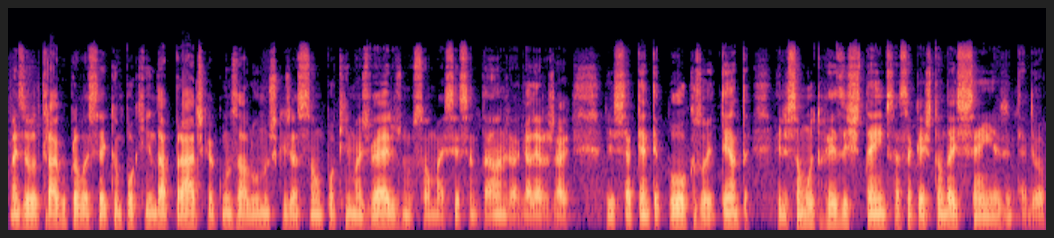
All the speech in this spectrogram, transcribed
mas eu trago para você aqui um pouquinho da prática com os alunos que já são um pouquinho mais velhos, não são mais 60 anos, a galera já de 70 e poucos, 80, eles são muito resistentes a essa questão das senhas, entendeu?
